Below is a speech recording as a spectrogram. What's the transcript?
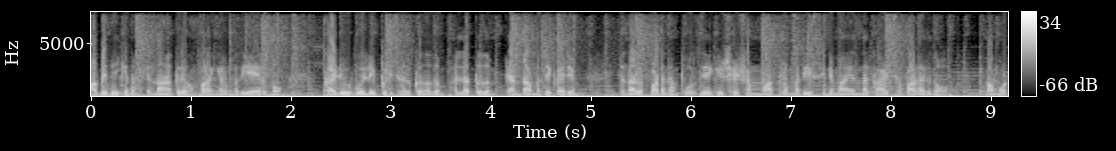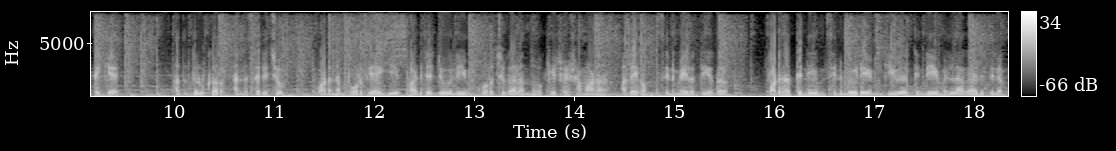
അഭിനയിക്കണം എന്ന ആഗ്രഹം പറഞ്ഞാൽ മതിയായിരുന്നു. കഴിവ് പോലെ പിടിച്ചു നിൽക്കുന്നതും അല്ലാത്തതും രണ്ടാമത്തെ കാര്യം. എന്നാൽ പഠനം പൂർത്തിയാക്കിയ ശേഷം മാത്രം മതി സിനിമ എന്ന കാഴ്ചപ്പാടായിരുന്നു മമ്മൂട്ടിക്ക്. അത് ദുൽഖർ അനുസരിച്ചു. പഠനം പൂർത്തിയാക്കി പഠിച്ച ജോലിയും കുറച്ചു കാലം നോക്കിയ ശേഷമാണ് അദ്ദേഹം സിനിമയിലെത്തിയത്. പഠനത്തിന്റെയും സിനിമയുടെയും ജീവിതത്തിന്റെയും എല്ലാ കാര്യത്തിലും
